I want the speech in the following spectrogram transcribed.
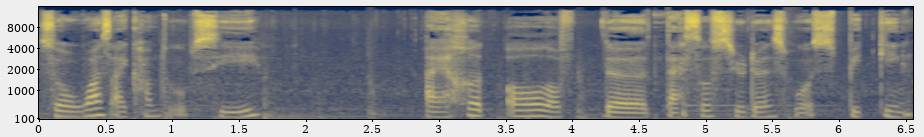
So once I come to UPSI, I heard all of the TESOL students were speaking.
